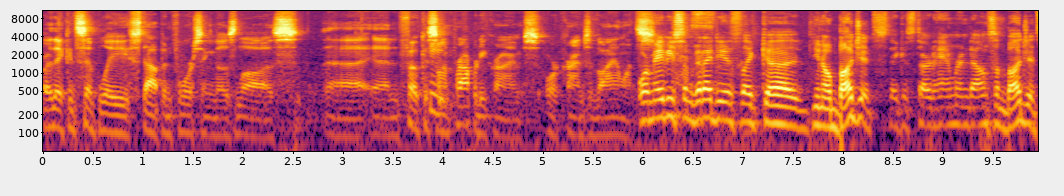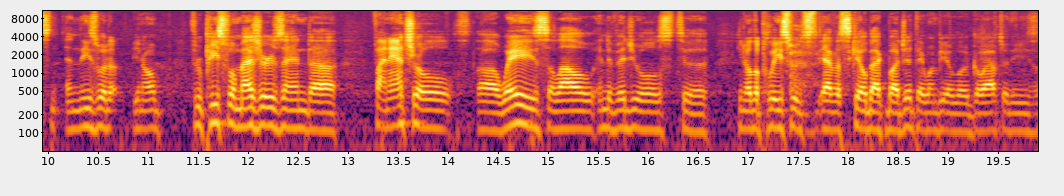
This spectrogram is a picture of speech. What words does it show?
Or they could simply stop enforcing those laws uh, and focus on property crimes or crimes of violence. Or maybe some good ideas like, uh, you know, budgets. They could start hammering down some budgets, and these would, you know, through peaceful measures and uh, financial uh, ways, allow individuals to, you know, the police would have a scale back budget. They wouldn't be able to go after these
